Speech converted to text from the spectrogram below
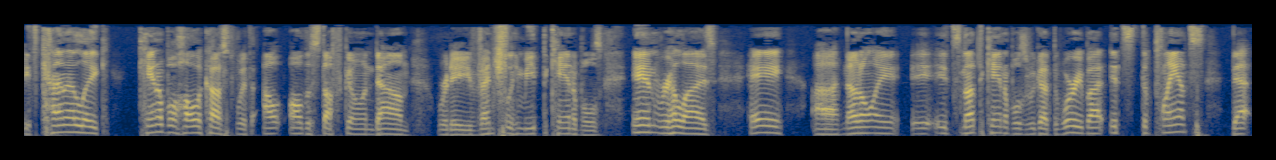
it's kind of like Cannibal Holocaust without all the stuff going down, where they eventually meet the cannibals and realize, hey, uh, not only it's not the cannibals we got to worry about, it's the plants that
